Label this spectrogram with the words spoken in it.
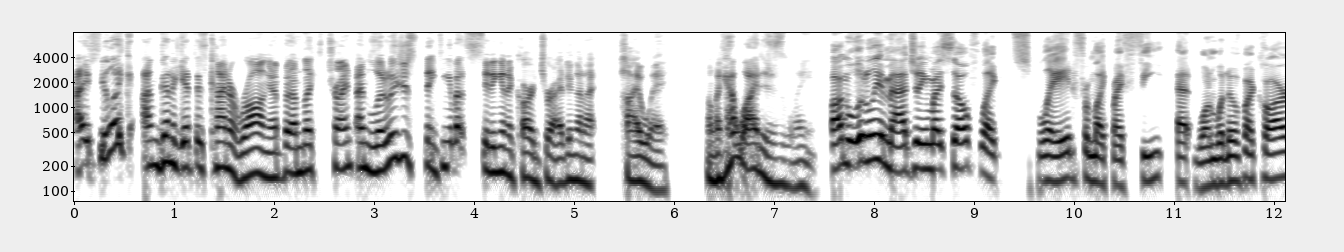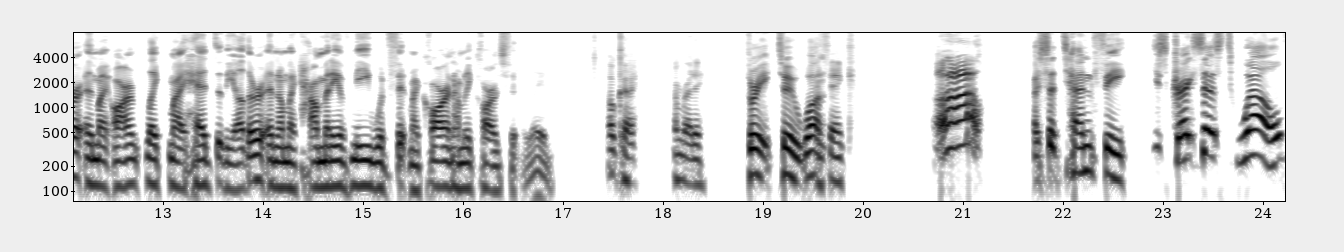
I feel like I'm gonna get this kind of wrong, but I'm like trying. I'm literally just thinking about sitting in a car driving on a highway. I'm like, how wide is this lane? I'm literally imagining myself like splayed from like my feet at one window of my car and my arm like my head to the other, and I'm like, how many of me would fit my car and how many cars fit in a lane? Okay, I'm ready. Three, two, one. I think. Oh, I said 10 feet. He's Craig says 12.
